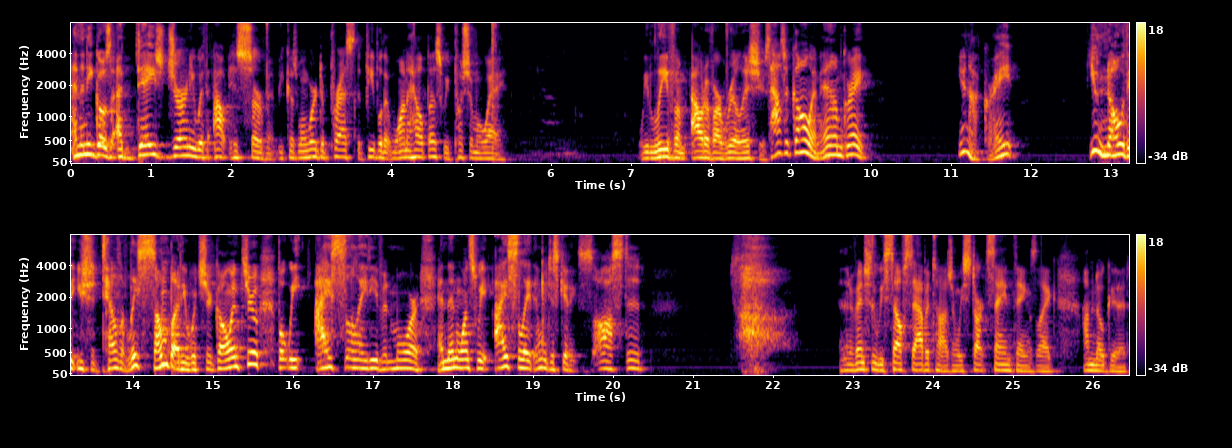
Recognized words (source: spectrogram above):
And then he goes a day's journey without his servant because when we're depressed, the people that want to help us, we push them away. We leave them out of our real issues. How's it going? Yeah, I'm great. You're not great. You know that you should tell at least somebody what you're going through, but we isolate even more. And then once we isolate, then we just get exhausted. And then eventually we self sabotage and we start saying things like, I'm no good.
